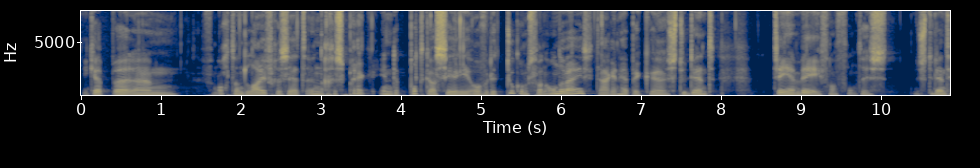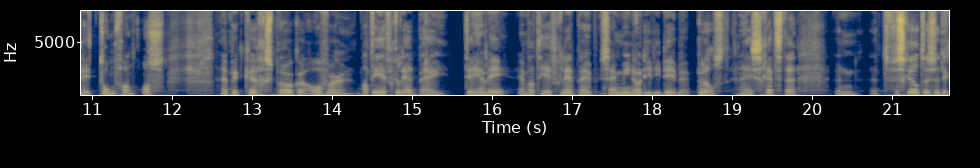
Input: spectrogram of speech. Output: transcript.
Ik heb um, vanochtend live gezet een gesprek in de podcastserie over de toekomst van onderwijs. Daarin heb ik student TNW van Fontis, de student heet Tom van Os, heb ik gesproken over wat hij heeft geleerd bij TNW en wat hij heeft geleerd bij zijn Mino die hij deed bij Pulst. En hij schetste een, het verschil tussen de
